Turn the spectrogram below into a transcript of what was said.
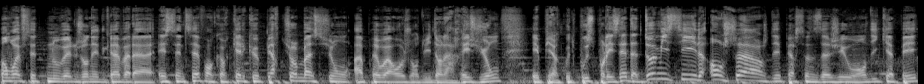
En bref, cette nouvelle journée de grève à la SNCF, encore quelques perturbations à prévoir aujourd'hui dans la région. Un coup de pouce pour les aides à domicile en charge des personnes âgées ou handicapées.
